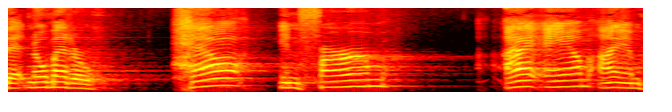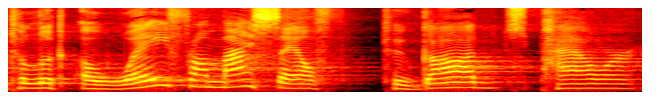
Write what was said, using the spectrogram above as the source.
that no matter how infirm I am, I am to look away from myself to God's power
